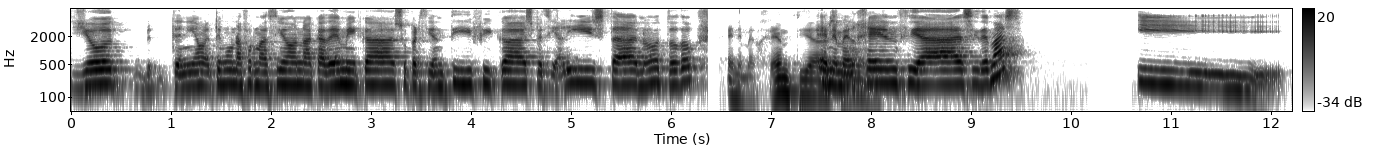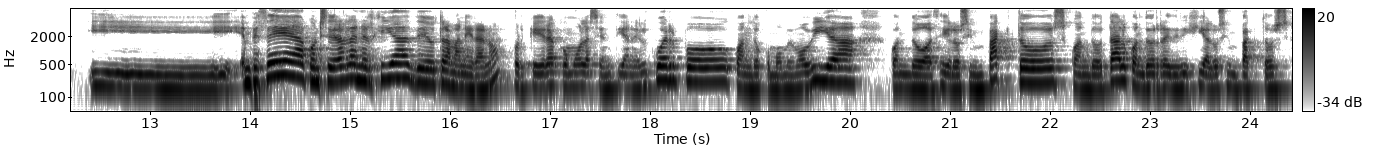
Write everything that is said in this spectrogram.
yo tenía, tengo una formación académica, súper científica, especialista, ¿no? Todo. En emergencias. En emergencias y demás. Y, y empecé a considerar la energía de otra manera, ¿no? Porque era como la sentía en el cuerpo, cuando cómo me movía, cuando hacía los impactos, cuando tal, cuando redirigía los impactos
